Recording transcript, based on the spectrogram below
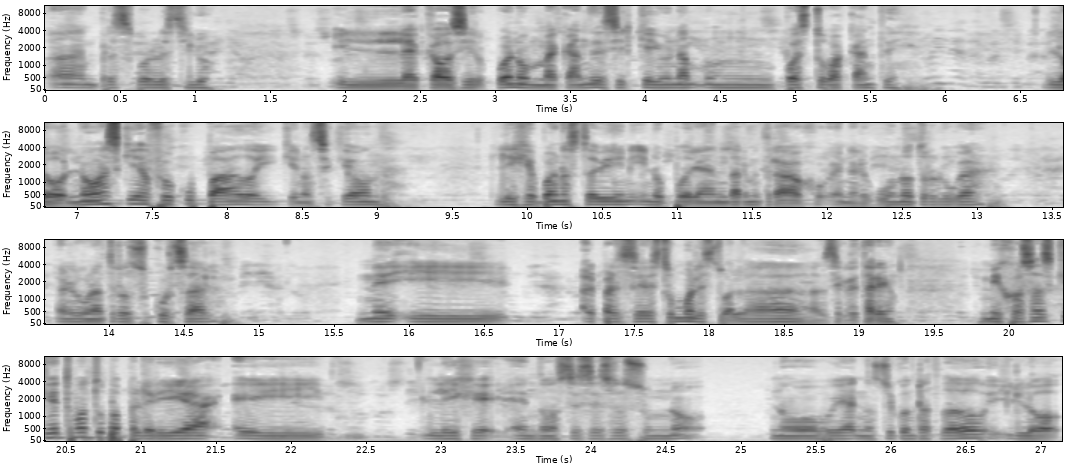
uh, empresas por el estilo. Y le acabo de decir, bueno, me acaban de decir que hay un puesto vacante. Lo, no, es que ya fue ocupado y que no sé qué onda. Le dije, bueno, está bien y no podrían darme trabajo en algún otro lugar, en algún otro sucursal. y al parecer esto molestó a la secretaria. Me dijo, ¿sabes qué? Toma tu papelería y le dije, entonces eso es un no, no voy a, no estoy contratado y lo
